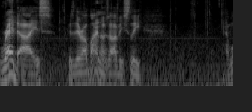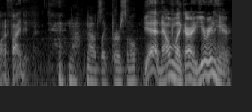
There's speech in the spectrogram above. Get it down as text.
red eyes because they're albinos, obviously. I want to find it. now, now it's like personal. Yeah, now I'm like, all right, you're in here.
